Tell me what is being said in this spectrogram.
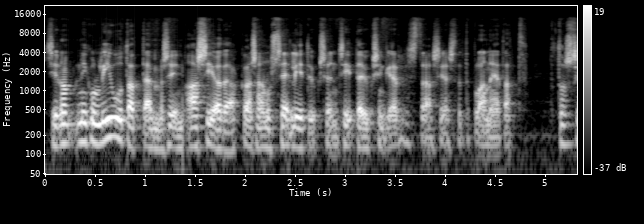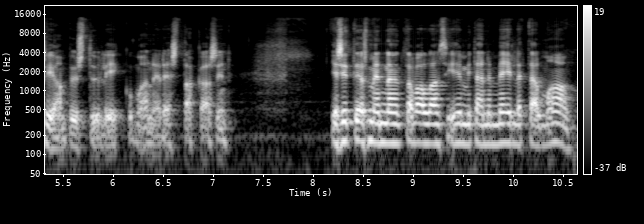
siinä on niin kuin liuta tämmöisiä asioita, jotka on saanut selityksen siitä yksinkertaisesta asiasta, että planeetat tosiaan pystyy liikkumaan edestakaisin. Ja sitten jos mennään tavallaan siihen, mitä ne meille täällä maan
